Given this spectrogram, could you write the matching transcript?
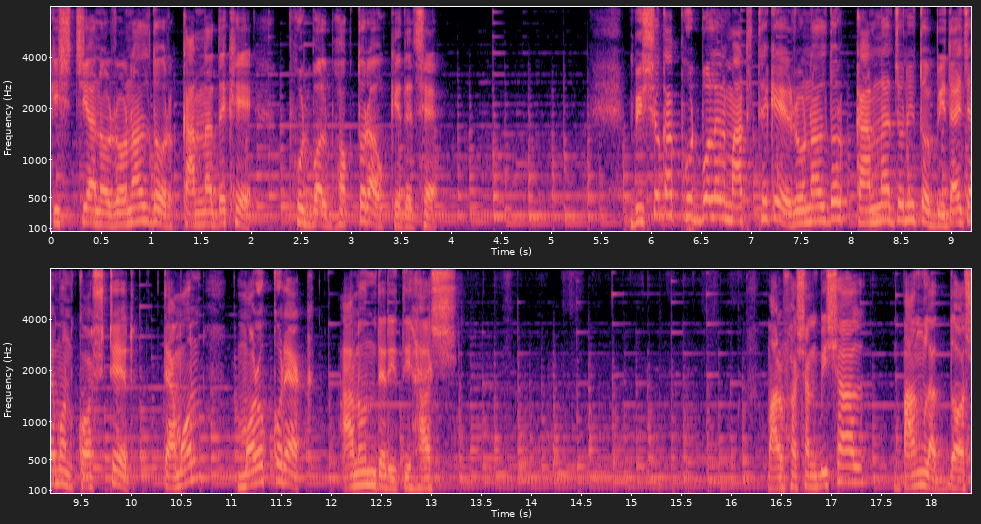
ক্রিশ্চিয়ানো রোনালদোর কান্না দেখে ফুটবল ভক্তরাও কেঁদেছে। বিশ্বকাপ ফুটবলের মাঠ থেকে রোনালদোর কান্নাজনিত বিদায় যেমন কষ্টের, তেমন মরক্কোর এক আনন্দের ইতিহাস। মারুফ হাসান বিশাল, বাংলার দশ।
